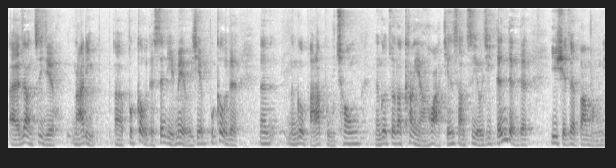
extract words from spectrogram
呃让自己的哪里呃不够的，身体里面有一些不够的，那能够把它补充，能够做到抗氧化，减少自由基等等的。医学在帮忙你。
